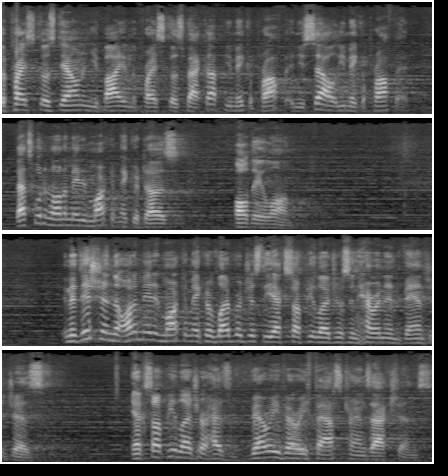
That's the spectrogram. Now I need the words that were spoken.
The price goes down and you buy and the price goes back up, you make a profit and you sell, you make a profit. That's what an automated market maker does all day long. In addition, the automated market maker leverages the XRP ledger's inherent advantages. The XRP ledger has very, very fast transactions.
